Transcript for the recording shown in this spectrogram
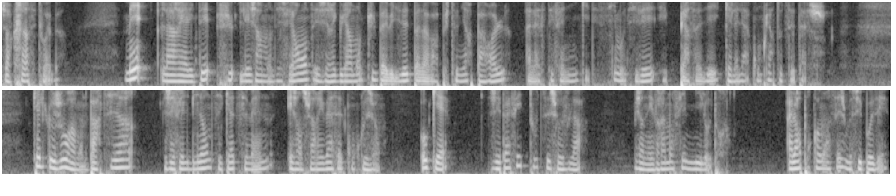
genre créer un site web. Mais la réalité fut légèrement différente et j'ai régulièrement culpabilisé de ne pas avoir pu tenir parole à la Stéphanie qui était si motivée et persuadée qu'elle allait accomplir toutes ses tâches. Quelques jours avant de partir, j'ai fait le bilan de ces quatre semaines et j'en suis arrivée à cette conclusion. Ok, j'ai pas fait toutes ces choses-là, mais j'en ai vraiment fait mille autres. Alors pour commencer, je me suis posée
